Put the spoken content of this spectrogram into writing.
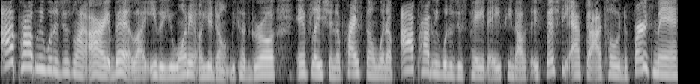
I probably would have just been like, "All right, bet." Like either you want it or you don't, because girl, inflation, the price done went up. I probably would have just paid the eighteen dollars, especially after I told the first man.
